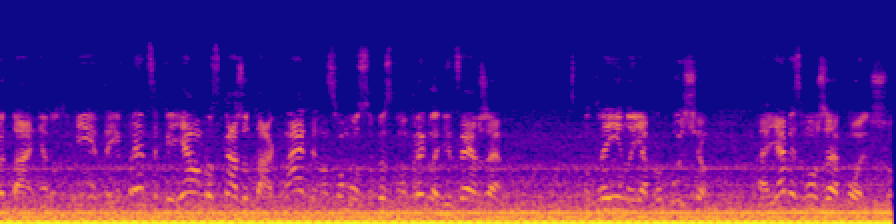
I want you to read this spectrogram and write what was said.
питання. Розумієте? І в принципі я вам розкажу так, знаєте, на своєму особистому прикладі, це я вже Україну я пропущу, е, я візьму вже Польщу.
